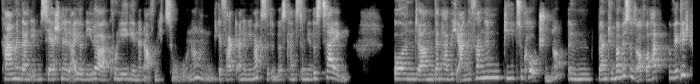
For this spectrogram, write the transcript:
kamen dann eben sehr schnell Ayurveda-Kolleginnen auf mich zu ne? und gefragt, Anne, wie magst du denn das? Kannst du mir das zeigen? Und ähm, dann habe ich angefangen, die zu coachen ne? Im, beim Thema Businessaufbau. Hat wirklich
